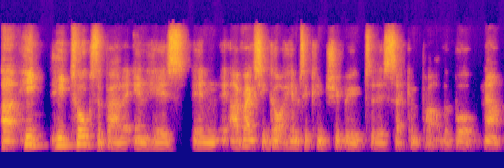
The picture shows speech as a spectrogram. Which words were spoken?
Uh, he he talks about it in his in. I've actually got him to contribute to this second part of the book. Now,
